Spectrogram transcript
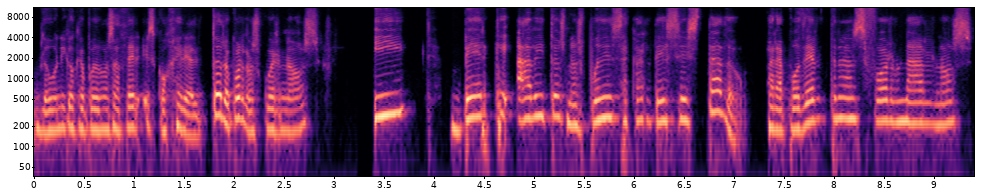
lo único que podemos hacer es coger el toro por los cuernos y ver qué hábitos nos pueden sacar de ese estado para poder transformarnos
